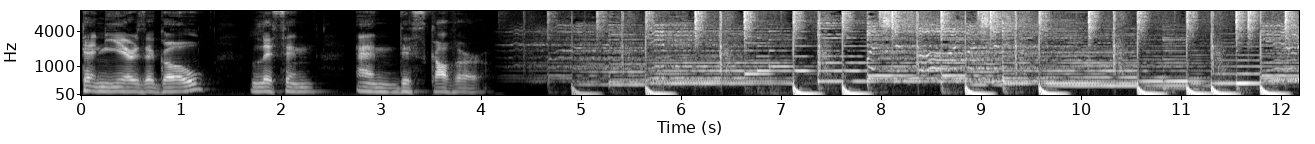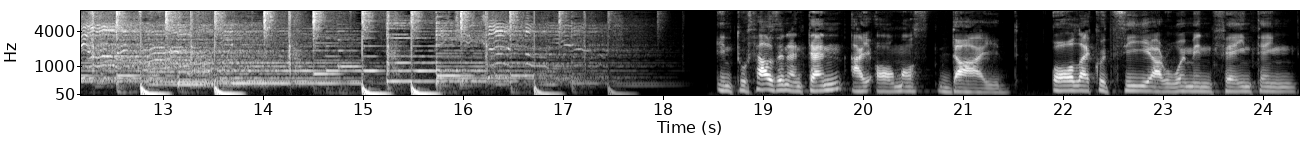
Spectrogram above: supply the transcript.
10 years ago? Listen and discover. In 2010, I almost died. All I could see are women fainting.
